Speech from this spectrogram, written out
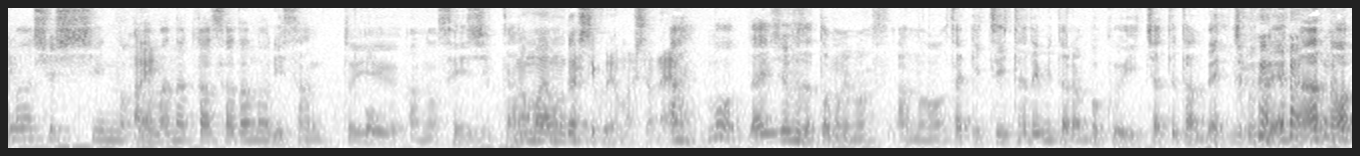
島出身の山中貞則さんという、はい、あの政治家名前も出してくれましたね。もう大丈夫だと思います、うん、あのさっきツイッターで見たら僕言っちゃってたんで 自分で。あの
